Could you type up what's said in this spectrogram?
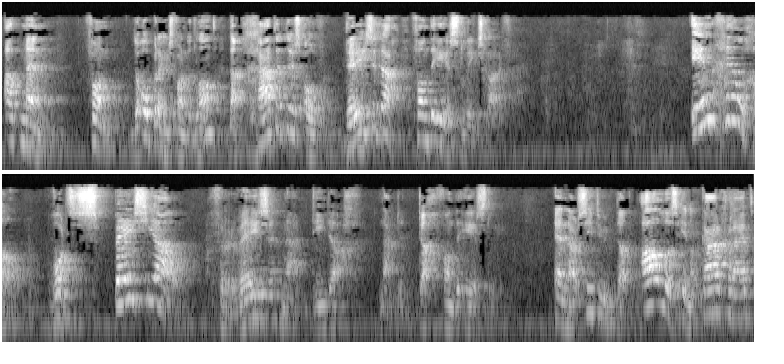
at men van de opbrengst van het land, dan gaat het dus over deze dag van de eerstelingsscharve. In Gilgal wordt speciaal verwezen naar die dag. Naar de dag van de eersteling. En nou ziet u dat alles in elkaar grijpt.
